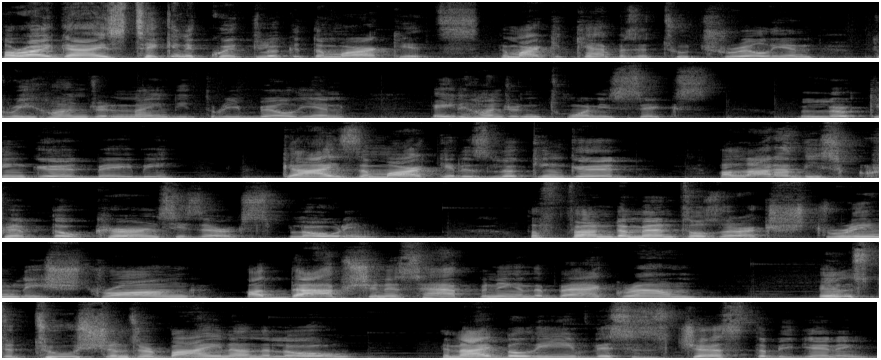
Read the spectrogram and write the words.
All right, guys, taking a quick look at the markets. The market cap is at 2 trillion 393 billion 826. Looking good, baby. Guys, the market is looking good. A lot of these cryptocurrencies are exploding. The fundamentals are extremely strong. Adoption is happening in the background. Institutions are buying on the low. And I believe this is just the beginning.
